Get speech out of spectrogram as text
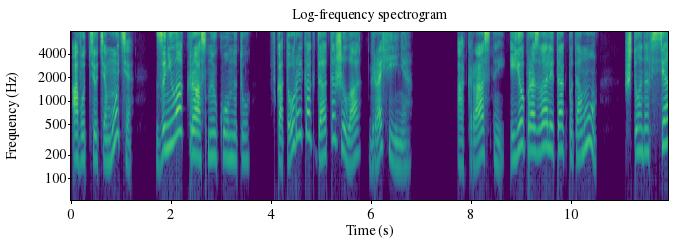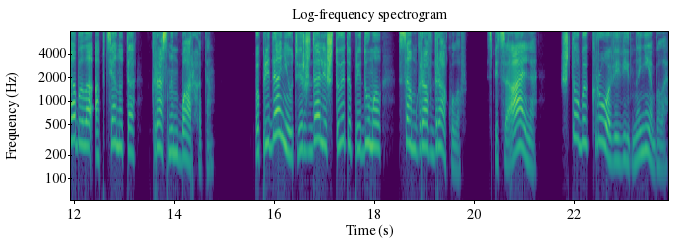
А вот тетя Мотя — заняла красную комнату, в которой когда-то жила графиня. А красной ее прозвали так потому, что она вся была обтянута красным бархатом. По преданию утверждали, что это придумал сам граф Дракулов, специально, чтобы крови видно не было,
